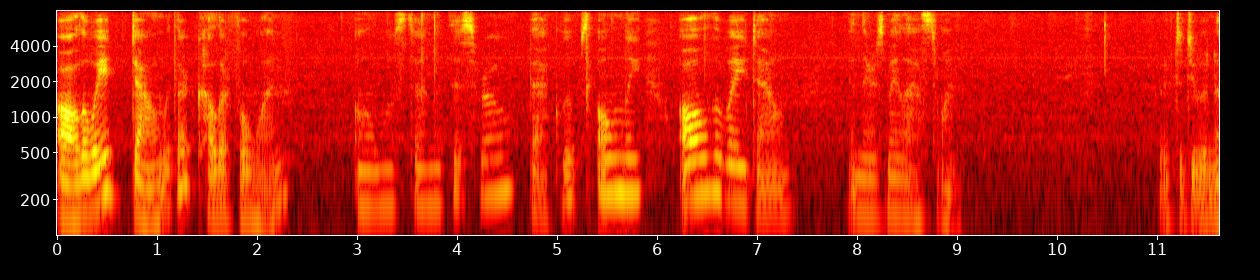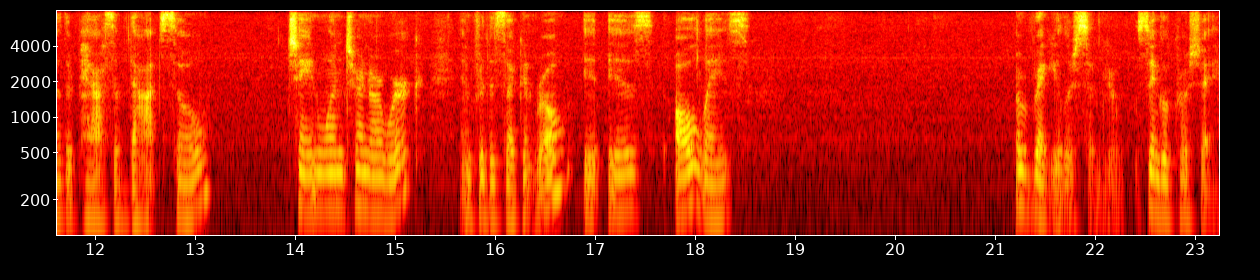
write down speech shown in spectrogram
all the way down with our colorful one almost done with this row back loops only all the way down and there's my last one. We have to do another pass of that. So chain one turn our work and for the second row it is always a regular single, single crochet.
